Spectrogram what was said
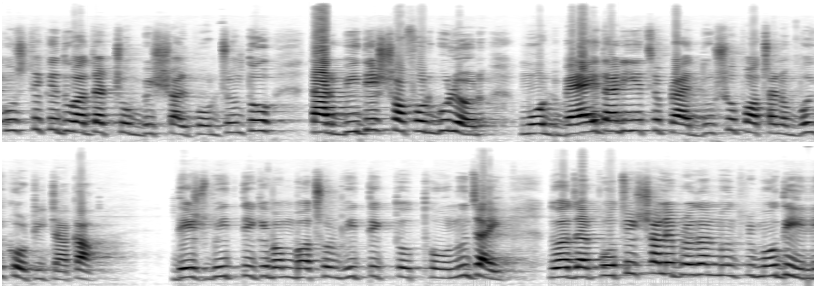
একুশ থেকে দু হাজার চব্বিশ সাল পর্যন্ত তার বিদেশ সফরগুলোর মোট ব্যয় দাঁড়িয়েছে প্রায় দুশো পঁচানব্বই কোটি টাকা। দেশভিত্তিক এবং বছর ভিত্তিক তথ্য অনুযায়ী দু হাজার পঁচিশ সালে প্রধানমন্ত্রী মোদীর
